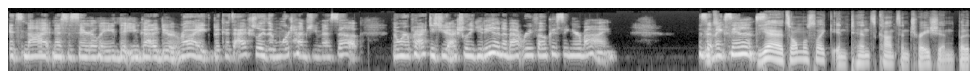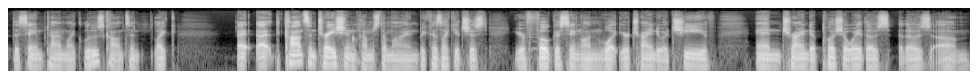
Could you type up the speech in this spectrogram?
It's not necessarily that you got to do it right because actually the more times you mess up, the more practice you actually get in about refocusing your mind. Does that make sense? Yeah, it's almost like intense concentration, but at the same time, like lose concent. Like, uh, uh, concentration comes to mind because like it's just you're focusing on what you're trying to achieve and trying to push away those those um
